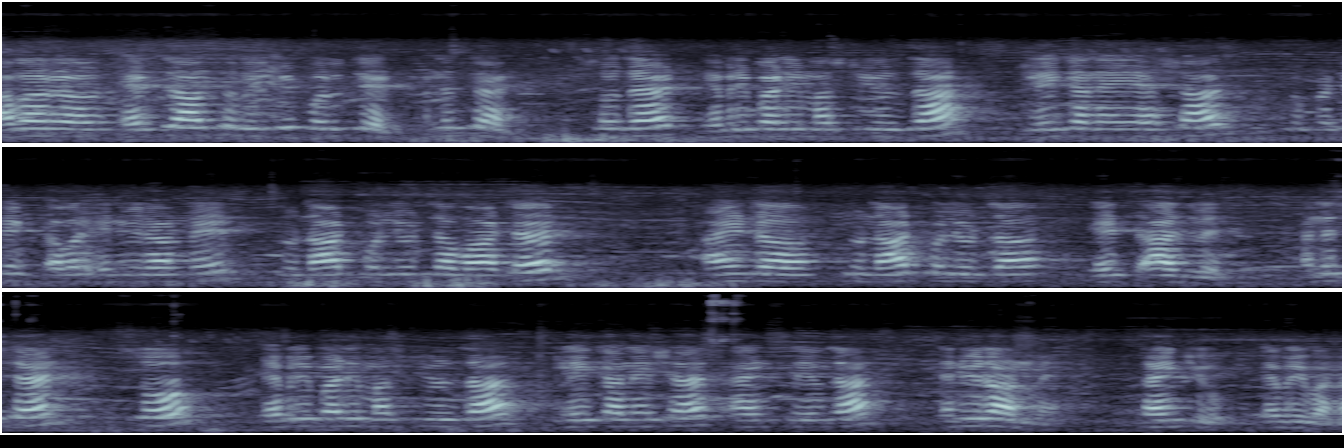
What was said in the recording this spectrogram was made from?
Our uh, earth also will be polluted. Understand? So that everybody must use the clay Ganeshas to protect our environment, to not pollute the water, and uh, to not pollute the earth as well. Understand? So everybody must use the clay Ganeshas and save the environment. Thank you, everyone.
